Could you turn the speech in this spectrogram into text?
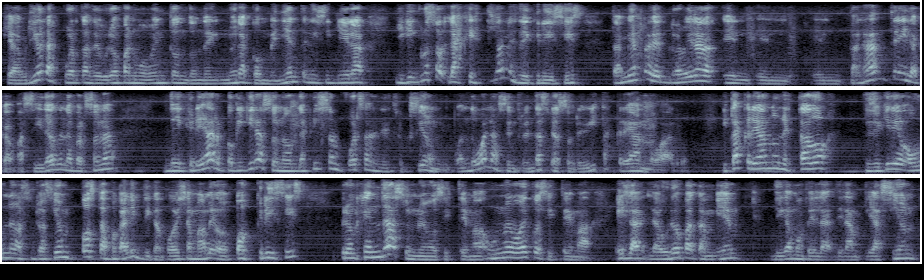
que abrió las puertas de Europa en un momento en donde no era conveniente ni siquiera, y que incluso las gestiones de crisis también revela el, el, talante y la capacidad de una persona de crear, porque quieras o no, las crisis son fuerzas de destrucción. Cuando vos las enfrentás y las sobrevivís, estás creando algo. Y estás creando un estado, si se quiere, o una situación post-apocalíptica, podés llamarle, o post-crisis, pero engendrás un nuevo sistema, un nuevo ecosistema. Es la, Europa también, digamos, de la, de la, ampliación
